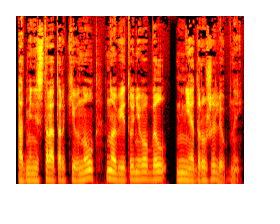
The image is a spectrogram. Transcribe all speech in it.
Администратор кивнул, но вид у него был недружелюбный.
